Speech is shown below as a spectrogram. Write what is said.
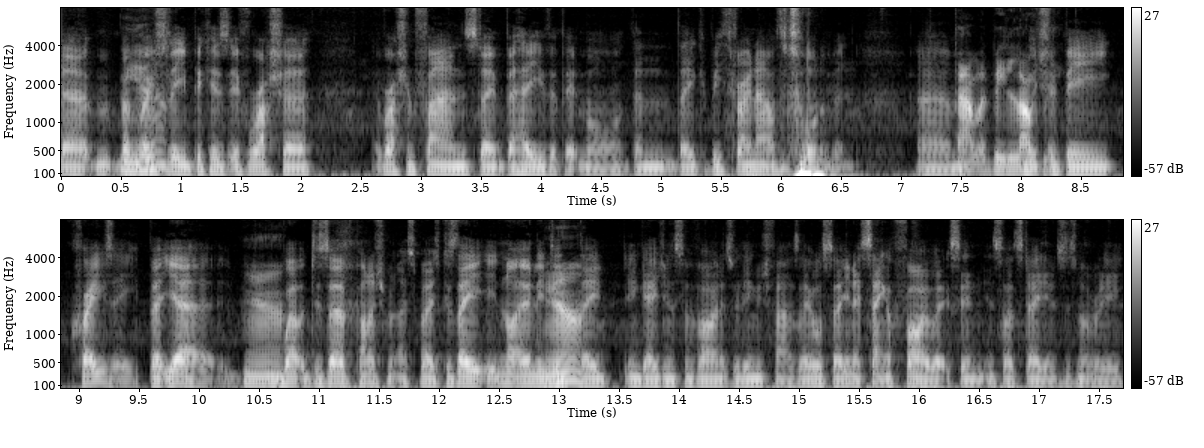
uh, but Yeah. mostly because if Russia Russian fans don't behave a bit more, then they could be thrown out of the tournament. Um, That would be lovely. which would be crazy. But yeah, Yeah. well deserved punishment, I suppose, because they not only did Yeah. they engage in some violence with English fans, they also you know setting up fireworks in inside stadiums is not really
